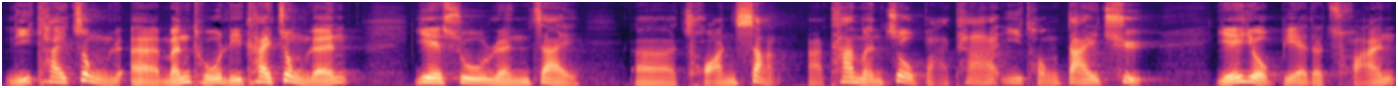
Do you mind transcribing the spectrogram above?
离开众人，呃，门徒离开众人，耶稣人在呃船上。啊，他们就把他一同带去，也有别的船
